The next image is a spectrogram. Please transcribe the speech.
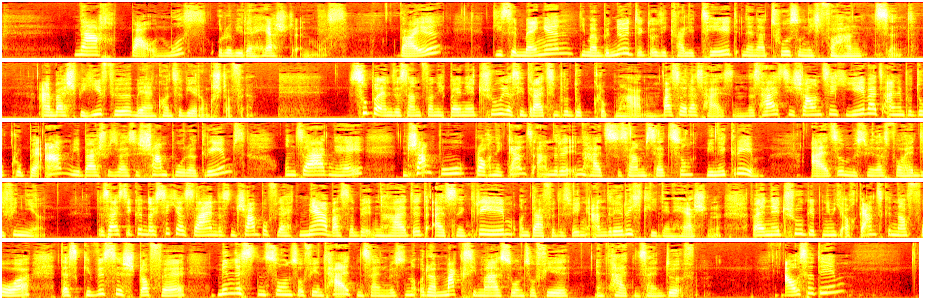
nachbauen muss oder wiederherstellen muss. Weil diese Mengen, die man benötigt oder die Qualität in der Natur so nicht vorhanden sind. Ein Beispiel hierfür wären Konservierungsstoffe. Super interessant fand ich bei Nature, dass sie 13 Produktgruppen haben. Was soll das heißen? Das heißt, sie schauen sich jeweils eine Produktgruppe an, wie beispielsweise Shampoo oder Cremes, und sagen, hey, ein Shampoo braucht eine ganz andere Inhaltszusammensetzung wie eine Creme. Also müssen wir das vorher definieren. Das heißt, ihr könnt euch sicher sein, dass ein Shampoo vielleicht mehr Wasser beinhaltet als eine Creme und dafür deswegen andere Richtlinien herrschen. Weil Nature gibt nämlich auch ganz genau vor, dass gewisse Stoffe mindestens so und so viel enthalten sein müssen oder maximal so und so viel enthalten sein dürfen. Außerdem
